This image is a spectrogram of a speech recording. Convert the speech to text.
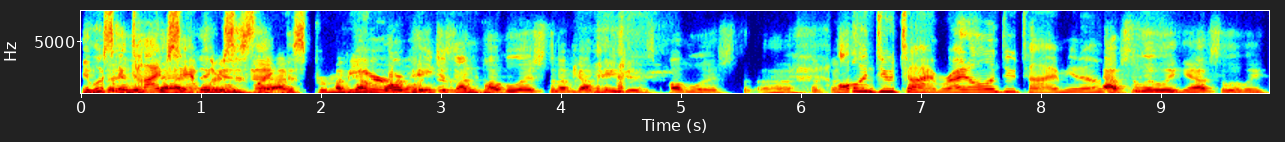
It looks like and Time Samplers is, that like I've- this I've got more one pages unpublished than I've got pages published. Uh, all in due time, right? All in due time, you know? absolutely, yeah, absolutely.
